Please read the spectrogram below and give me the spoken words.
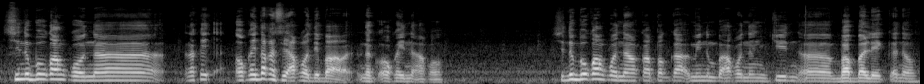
sinubukan ko na okay na kasi ako, 'di ba? Nag-okay na ako. Sinubukan ko na kapag ka uminom ba ako ng gin, ah, babalik ano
